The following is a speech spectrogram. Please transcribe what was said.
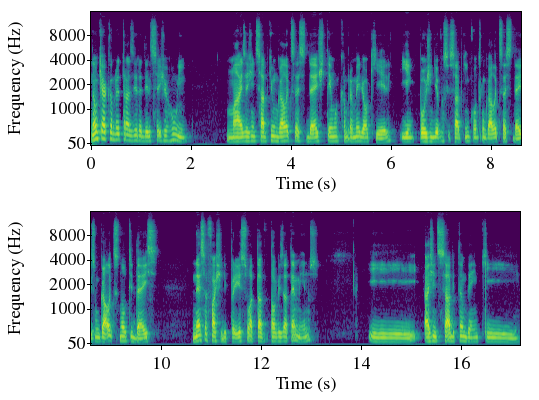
Não que a câmera traseira dele seja ruim, mas a gente sabe que um Galaxy S10 tem uma câmera melhor que ele. E hoje em dia você sabe que encontra um Galaxy S10, um Galaxy Note 10 nessa faixa de preço, ou talvez até menos. E a gente sabe também que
